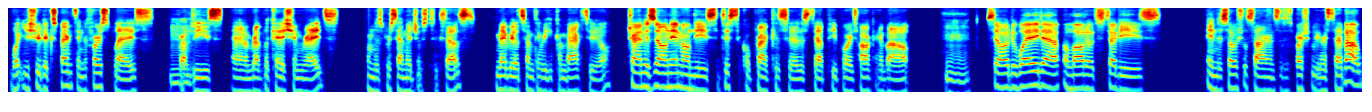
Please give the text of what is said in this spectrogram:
what you should expect in the first place mm-hmm. from these uh, replication rates, from this percentage of success. Maybe that's something we can come back to. Trying to zone in on these statistical practices that people are talking about. Mm-hmm. So the way that a lot of studies in the social sciences, especially, are set up,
